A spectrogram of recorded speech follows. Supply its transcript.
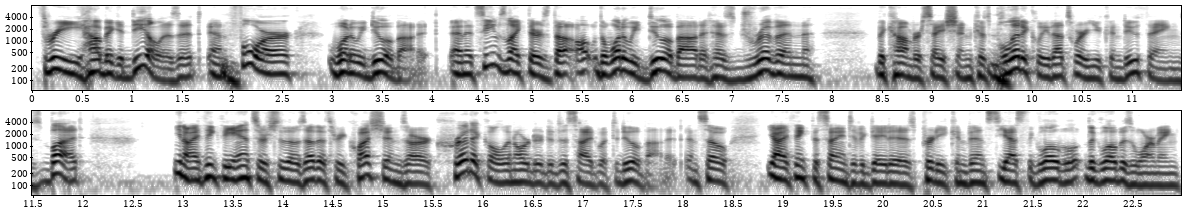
Three, how big a deal is it? And mm-hmm. four, what do we do about it? And it seems like there's the uh, the what do we do about it has driven the conversation because mm-hmm. politically that's where you can do things. But you know, I think the answers to those other three questions are critical in order to decide what to do about it. And so, yeah, I think the scientific data is pretty convinced. Yes, the global the globe is warming.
